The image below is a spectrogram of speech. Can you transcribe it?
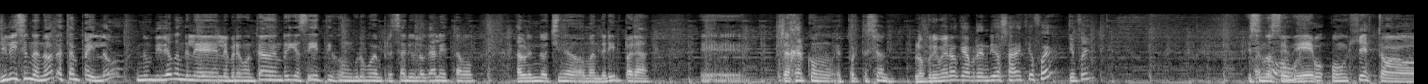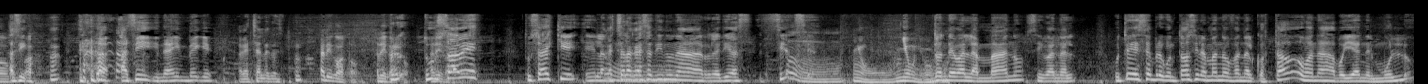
Yo le hice una nota, está en Pailó, en un video cuando le, le pregunté a don Enrique si este con un grupo de empresarios locales estamos aprendiendo chino mandarín para eh, trabajar con exportación. Lo primero que aprendió, ¿sabes qué fue? ¿Qué fue? Eso no se Un- ve. Un, un gesto. Así. Así, y nadie ve que agachar la cabeza. Arigoto. arigoto, Pero tú arigoto. sabes, tú sabes que el agachar la cabeza tiene una relativa ciencia. Mm. ¿Dónde van las manos? Si van al. ¿Ustedes se han preguntado si las manos van al costado o van a apoyar en el muslo?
